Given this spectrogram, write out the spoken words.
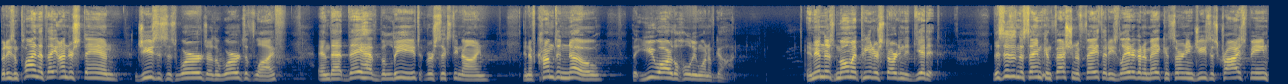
but he's implying that they understand Jesus' words are the words of life and that they have believed, verse 69, and have come to know that you are the Holy One of God. And in this moment, Peter's starting to get it. This isn't the same confession of faith that he's later going to make concerning Jesus Christ being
